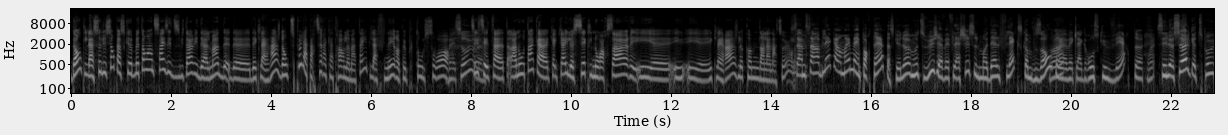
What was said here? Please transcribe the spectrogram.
Donc, la solution, parce que, mettons, entre 16 et 18 heures, idéalement, d'éclairage. Donc, tu peux la partir à 4 heures le matin puis la finir un peu plus tôt le soir. Bien sûr. Tu sais, c'est t'as- en autant qu'il y ait le cycle noirceur et, et, euh, et- et, euh, éclairage, là, comme dans la nature. là. Ça me semblait quand même important parce que là, moi, tu vois, j'avais flashé sur le modèle Flex comme vous autres, Ouais. avec la grosse cuve verte. Ouais. C'est le seul que tu peux.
